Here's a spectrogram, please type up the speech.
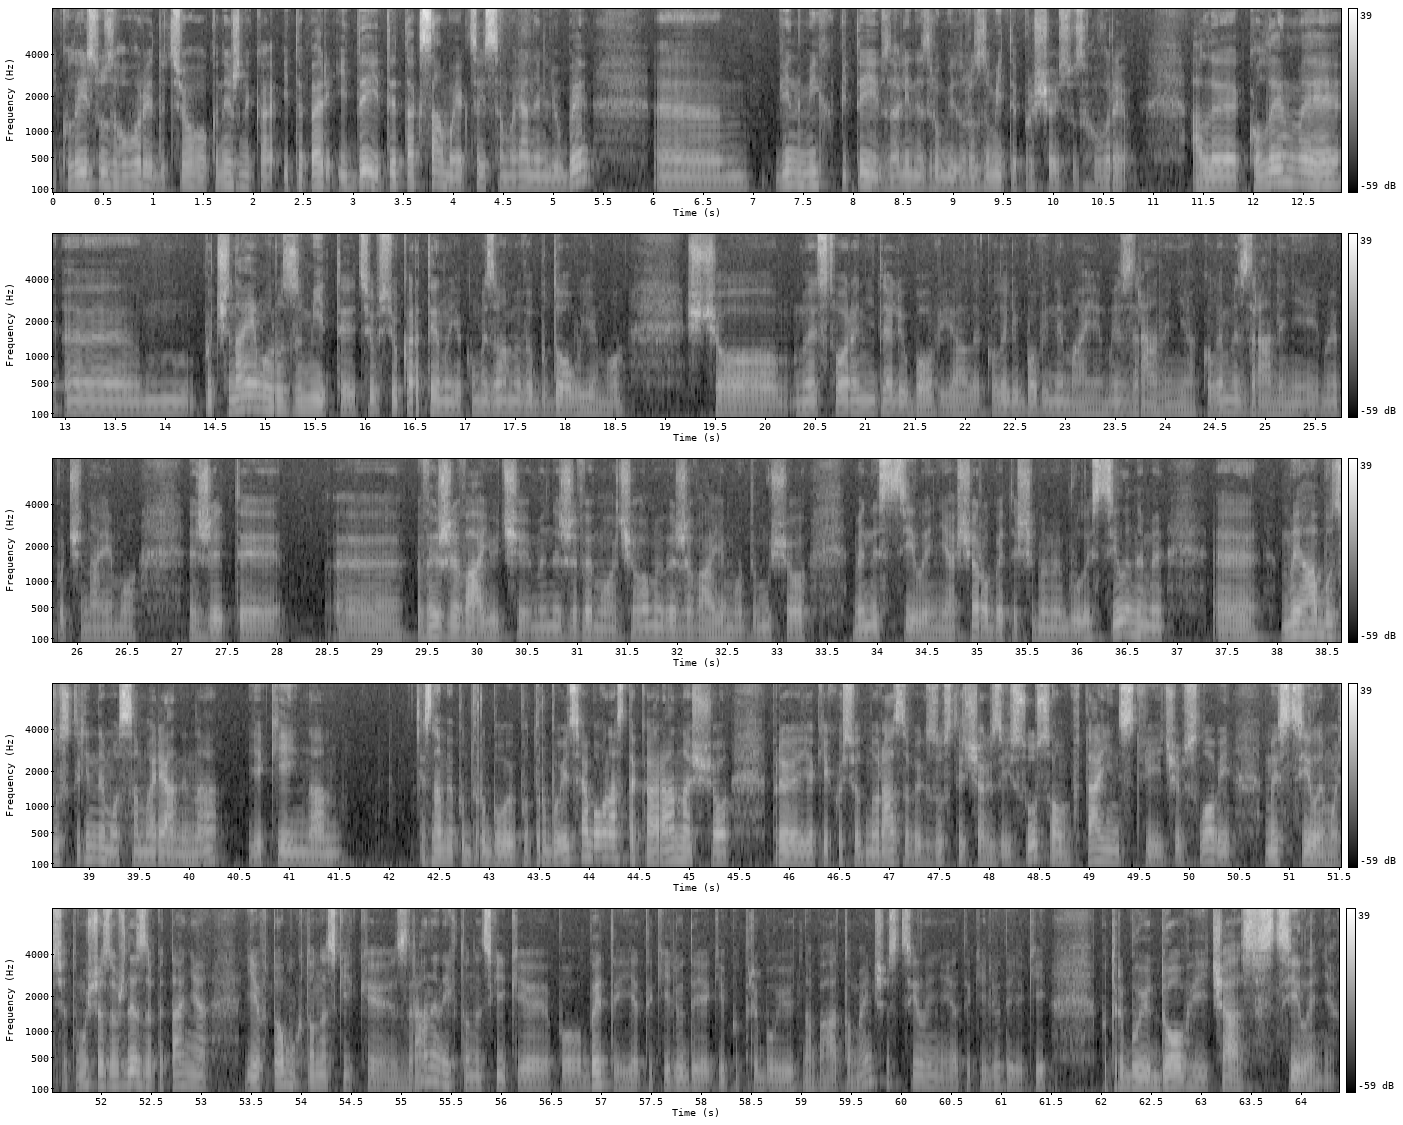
І коли Ісус говорить до цього книжника, і тепер іди, і ти так само, як цей самарянин люби, е, він міг піти і взагалі не зрозуміти, про що Ісус говорив. Але коли ми е, починаємо розуміти цю всю картину, яку ми з вами вибудовуємо, що ми створені для любові, але коли любові немає, ми зранені. А коли ми зранені, ми починаємо жити е, виживаючи, ми не живемо. А чого ми виживаємо? Тому що ми не зцілені. А що робити, щоб ми були зціленими? Е, ми або зустрінемо самарянина, який нам з нами потурбує, потурбується, або в нас така рана, що при якихось одноразових зустрічах з Ісусом в таїнстві чи в слові ми зцілимося. Тому що завжди запитання є в тому, хто наскільки зранений, хто наскільки побитий. Є такі люди, які потребують набагато менше зцілення, є такі люди, які потребують довгий час зцілення.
